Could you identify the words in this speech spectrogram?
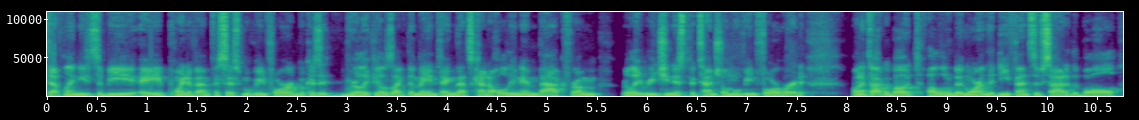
definitely needs to be a point of emphasis moving forward because it really feels like the main thing that's kind of holding him back from really reaching his potential moving forward. I want to talk about a little bit more on the defensive side of the ball.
